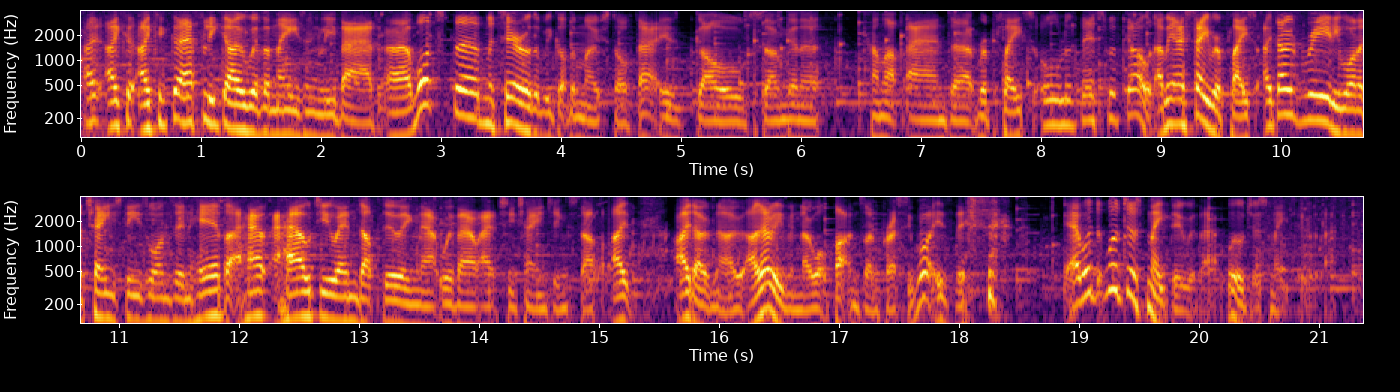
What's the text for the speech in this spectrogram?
I, I, could, I could definitely go with amazingly bad. Uh, what's the material that we got the most of? That is gold, so I'm going to come up and uh, replace all of this with gold. I mean, I say replace. I don't really want to change these ones in here, but how, how do you end up doing that without actually changing stuff? I, I don't know. I don't even know what buttons I'm pressing. What is this? yeah, we'll, we'll just make do with that. We'll just make do with that.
